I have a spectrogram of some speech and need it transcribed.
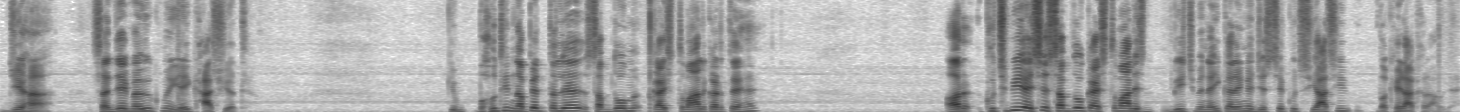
जी हाँ संजय मयूख में यही खासियत है कि बहुत ही नपे तले शब्दों का इस्तेमाल करते हैं। और कुछ भी ऐसे शब्दों का इस्तेमाल इस बीच में नहीं करेंगे जिससे कुछ सियासी बखेड़ा खड़ा हो जाए।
